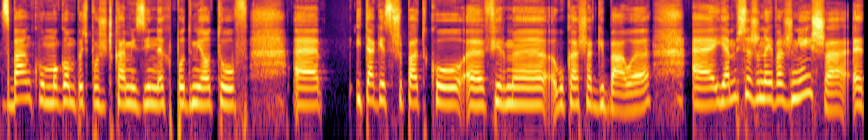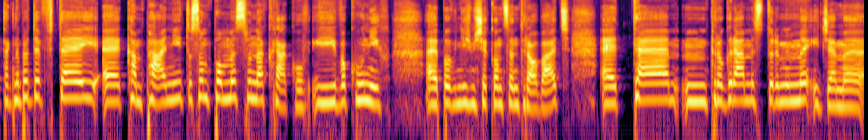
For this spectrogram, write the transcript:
z banku, mogą być pożyczkami z innych podmiotów. I tak jest w przypadku e, firmy Łukasza Gibały. E, Ja myślę, że najważniejsze e, tak naprawdę w tej kampanii to są pomysły na Kraków i wokół nich powinniśmy się koncentrować. Te mm, programy, z którymi my idziemy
